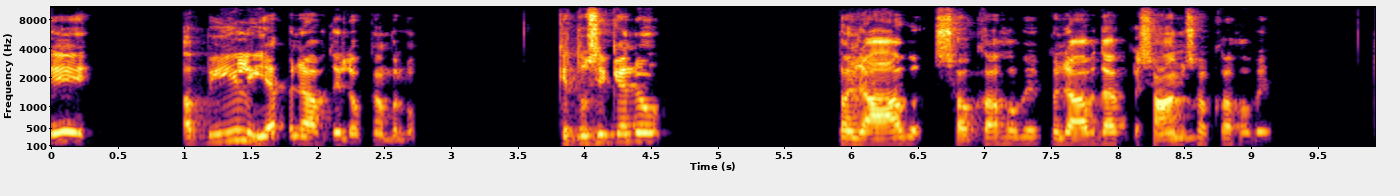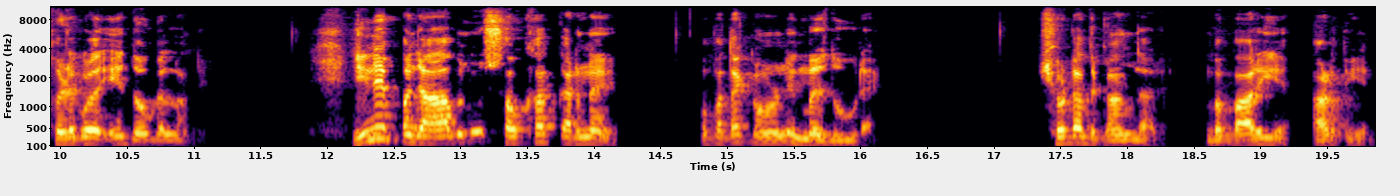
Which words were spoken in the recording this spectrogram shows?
ਇਹ ਅਪੀਲ ਹੀ ਹੈ ਪੰਜਾਬ ਦੇ ਲੋਕਾਂ ਵੱਲੋਂ ਕਿ ਤੁਸੀਂ ਕਹਿੰਦੇ ਹੋ ਪੰਜਾਬ ਸੌਖਾ ਹੋਵੇ, ਪੰਜਾਬ ਦਾ ਕਿਸਾਨ ਸੌਖਾ ਹੋਵੇ? ਤੁਹਾਡੇ ਕੋਲ ਇਹ ਦੋ ਗੱਲਾਂ ਨੇ। ਜਿਹਨੇ ਪੰਜਾਬ ਨੂੰ ਸੌਖਾ ਕਰਨਾ ਹੈ, ਉਹ ਪਤਾ ਕੌਣ ਨੇ? ਮਜ਼ਦੂਰ ਹੈ। ਛੋਟਾ ਦੁਕਾਨਦਾਰ ਹੈ, ਵਪਾਰੀ ਹੈ ਆੜਤੀ ਹੈ।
